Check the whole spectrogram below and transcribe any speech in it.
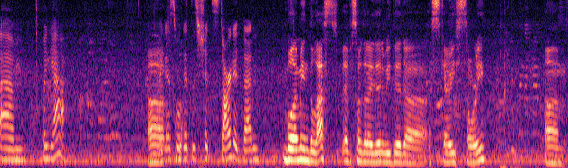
Um, but yeah, Uh, I guess we'll get this shit started then. Well, I mean, the last episode that I did, we did uh, a scary story. Um,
